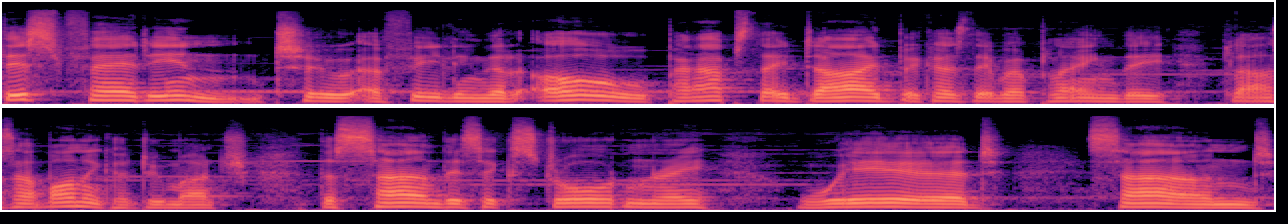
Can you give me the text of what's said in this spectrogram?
this fed into a feeling that, oh, perhaps they died because they were playing the glass harmonica too much. The sound, this extraordinary, weird sound,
